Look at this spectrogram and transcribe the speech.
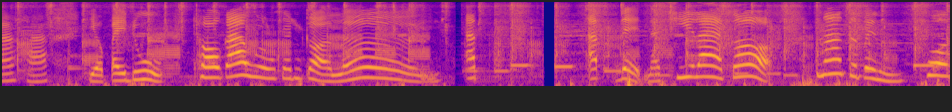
นะคะ เดี๋ยวไปดูโทก้าเวิลด์กันก่อนเลย อัปอัปเดตนะที่แรกก็น่าจะเป็นพวก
